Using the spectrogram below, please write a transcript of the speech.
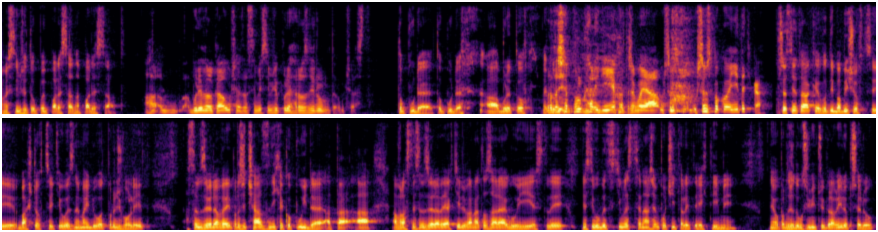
myslím, že to úplně 50 na 50. A bude velká účast. Já si myslím, že bude hrozně dolů ta účast. To půjde, to půjde a bude to... Jako Protože půlka lidí, jako třeba já, už jsem, už jsem spokojení teďka. Přesně tak, jako ty babišovci, baštovci, ti vůbec nemají důvod, proč volit. A jsem zvědavý, protože část z nich jako půjde a, ta, a, a vlastně jsem zvědavý, jak ti dva na to zareagují, jestli, jestli vůbec s tímhle scénářem počítali ty jejich týmy, jo, protože to musíš mít připravený dopředu,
